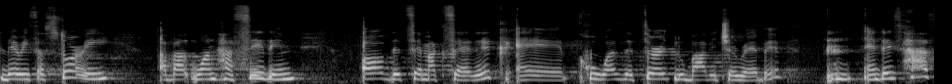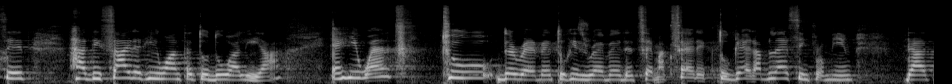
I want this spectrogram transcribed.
there is a story about one Hasidim of the Tzemach Tzedek, uh, who was the third Lubavitcher Rebbe. and this Hasid had decided he wanted to do Aliyah, and he went to the Rebbe, to his Rebbe, the Tzemach Tzedek, to get a blessing from him that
